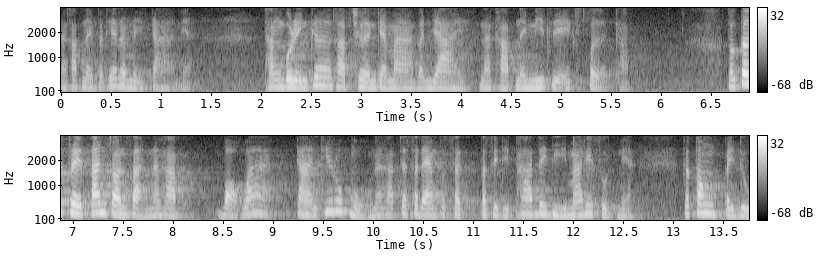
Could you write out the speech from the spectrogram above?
นะครับในประเทศอเมริกาเนี่ยทางบริงเกอร์ครับเชิญแกมาบรรยายนะครับใน Meet the Expert ครับ ดรเครตันจอห์นสันนะครับ บอกว่าการที่ลูกหมูนะครับจะแสดงประสประสิทธิภาพได้ดีมากที่สุดเนี่ยก็ต้องไปดู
